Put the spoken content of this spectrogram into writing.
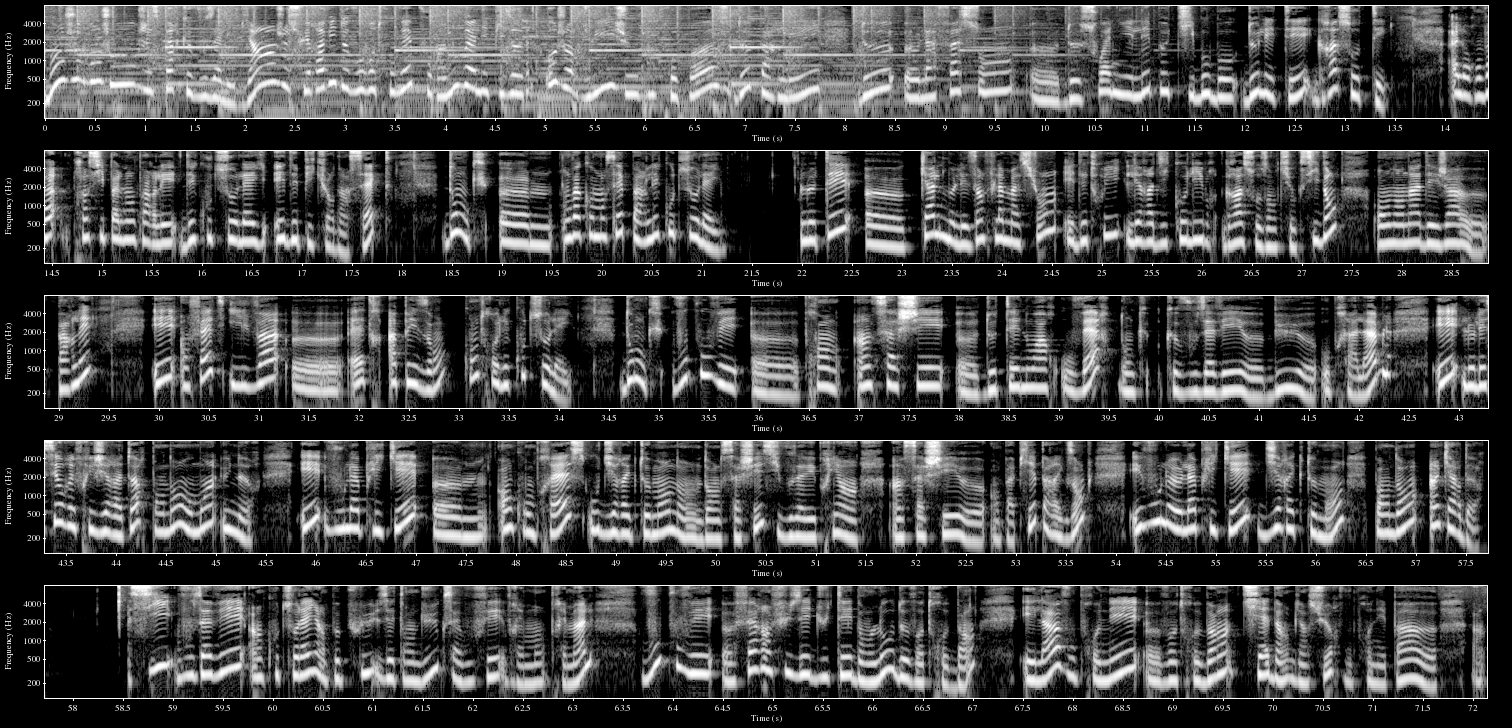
Bonjour, bonjour, j'espère que vous allez bien. Je suis ravie de vous retrouver pour un nouvel épisode. Aujourd'hui, je vous propose de parler de euh, la façon euh, de soigner les petits bobos de l'été grâce au thé. Alors, on va principalement parler des coups de soleil et des piqûres d'insectes. Donc, euh, on va commencer par les coups de soleil. Le thé calme les inflammations et détruit les radicaux libres grâce aux antioxydants. On en a déjà parlé. Et en fait, il va euh, être apaisant contre les coups de soleil. Donc, vous pouvez euh, prendre un sachet euh, de thé noir ou vert, donc que vous avez bu au préalable, et le laisser au réfrigérateur pendant au moins une heure. Et vous l'appliquez en compresse ou directement dans, le sachet, si vous avez pris un, un sachet en papier par exemple, et vous l'appliquez directement pendant un quart d'heure. Si vous avez un coup de soleil un peu plus étendu, que ça vous fait vraiment très mal, vous pouvez euh, faire infuser du thé dans l'eau de votre bain. Et là vous prenez euh, votre bain tiède, hein, bien sûr, vous prenez pas euh,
